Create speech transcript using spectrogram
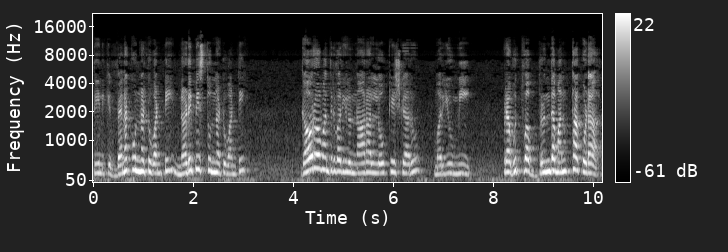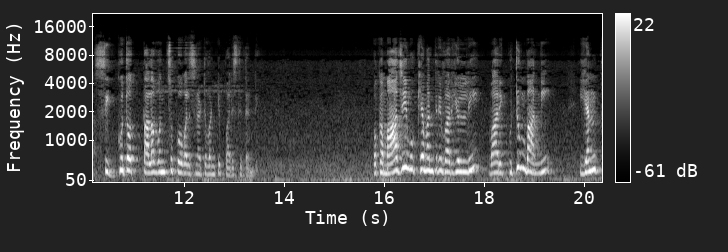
దీనికి వెనకున్నటువంటి నడిపిస్తున్నటువంటి గౌరవ మంత్రివర్యులు నారా లోకేష్ గారు మరియు మీ ప్రభుత్వ బృందమంతా కూడా సిగ్గుతో తల వంచుకోవలసినటువంటి పరిస్థితి అండి ఒక మాజీ ముఖ్యమంత్రి వర్యుల్ని వారి కుటుంబాన్ని ఎంత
